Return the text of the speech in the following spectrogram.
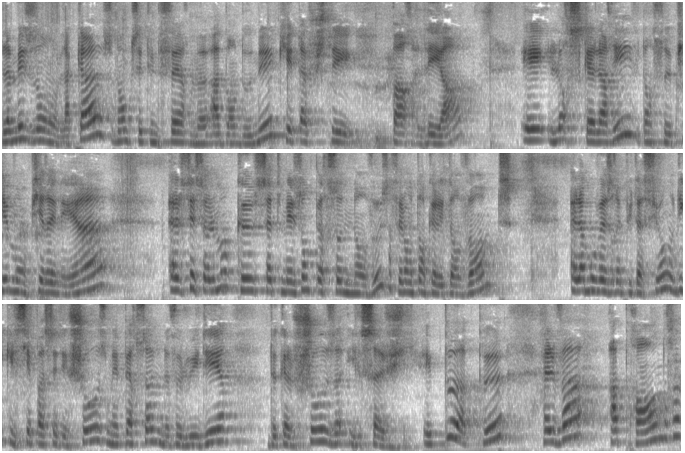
La maison La Case, donc c'est une ferme abandonnée qui est achetée par Léa. Et lorsqu'elle arrive dans ce piémont pyrénéen, elle sait seulement que cette maison, personne n'en veut. Ça fait longtemps qu'elle est en vente. Elle a mauvaise réputation. On dit qu'il s'y est passé des choses, mais personne ne veut lui dire de quelle chose il s'agit. Et peu à peu, elle va apprendre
